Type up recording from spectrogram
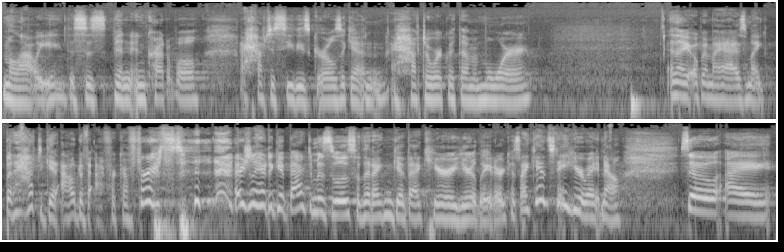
Malawi. This has been incredible. I have to see these girls again. I have to work with them more. And I open my eyes, I'm like, but I have to get out of Africa first. I actually have to get back to Missoula so that I can get back here a year later because I can't stay here right now. So I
